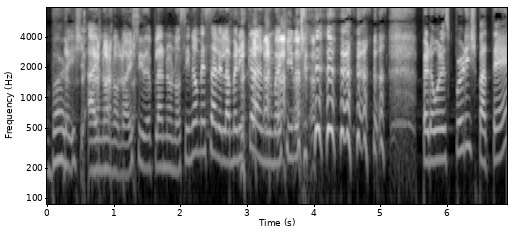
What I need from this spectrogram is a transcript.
British. Ay, no, no, no, ahí sí de plano no. Si no me sale el americano, imagínate. Pero bueno, es British Paté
